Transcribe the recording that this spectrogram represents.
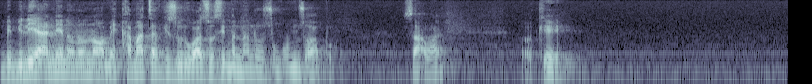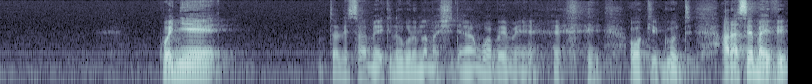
bibilia ya neno naona wamekamata vizuri wazo zima linalozungumzwa hapo. Sawa? Okay. Kwenye talisamee kidogo naona mashine yangu hapa ime okay good. Anasema hivi.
